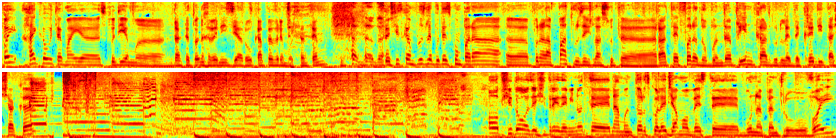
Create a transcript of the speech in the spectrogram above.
Păi, hai că uite, mai uh, studiem uh, dacă tot n-a venit ziarul, ca pe vremuri suntem. da, da, da. Să știți că în plus le puteți cumpăra uh, până la 40% rate, fără dobândă, prin cardurile de credit, așa că... ...8 și 23 de minute Ne-am întors, colegi, am o veste bună pentru voi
